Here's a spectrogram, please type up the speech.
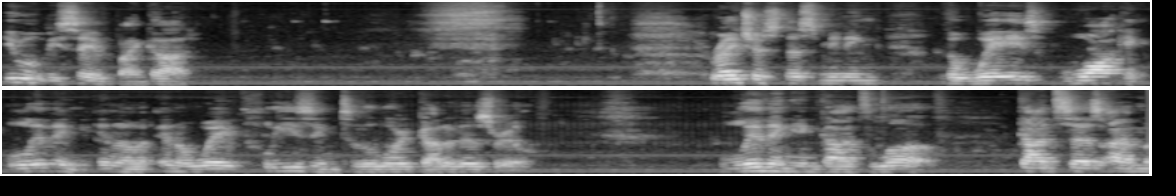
you will be saved by God. Righteousness meaning the ways walking, living in a, in a way pleasing to the Lord God of Israel, living in God's love. God says, I'm,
